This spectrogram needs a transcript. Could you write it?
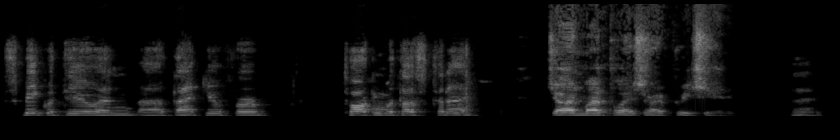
speak with you, and uh, thank you for talking with us today. John, my pleasure. I appreciate it. Thanks.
